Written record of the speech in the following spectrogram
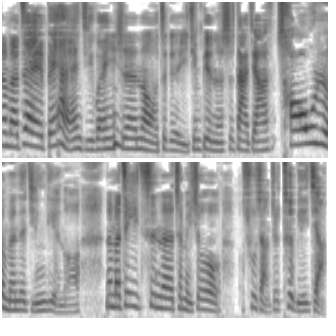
那么在北海岸及观音山哦，这个已经变成是大家超热门的景点了。那么这一次呢，陈美秀处长就特别讲，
